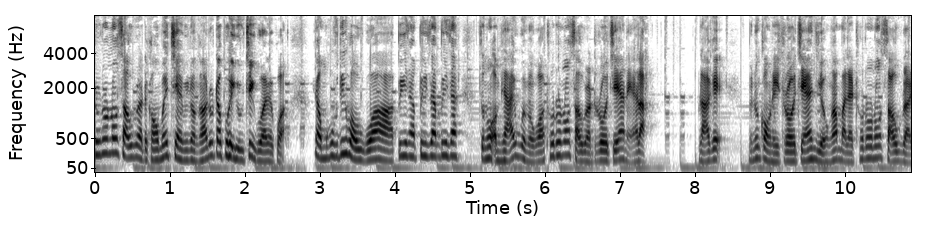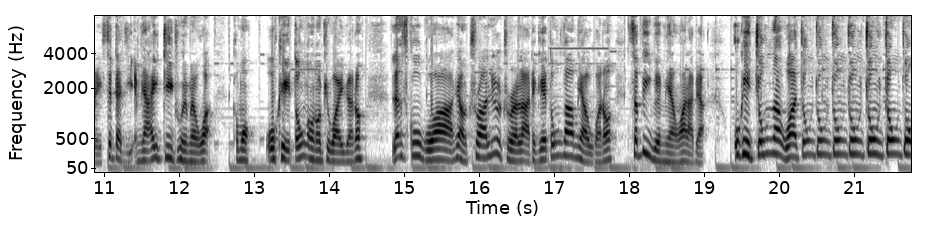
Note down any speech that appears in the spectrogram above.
ဒုံဒုံဒုံစာဦးတာတကောင်ပဲကြံပြီးတော့ငါတို့တက်ဖွဲ့ယူကြိတ်သွားတယ်ကွာ။ဟဲ့မဟုတ်သေးပါဘူးကွာ။ပေးစမ်းပေးစမ်းပေးစမ်းကျွန်တော်အများကြီးဝင်မယ်ကွာ။ထိုးထုံထုံစာဦးတာတော်တော်ကျန်နေဟဲ့လား။လာခဲ့ မင်းတို့ကောင်တွေတော်တော်ကျန်ကြည့်အောင်ငါမှလည်းထိုးထုံထုံစာဦးတာတွေစစ်တက်ကြီးအများကြီးတီထွင်မယ်ကွာ။ Come on. Okay သုံးကောင်တော့ဖြစ်သွားပြီဗျာနော်။ Let's go ကွာ။ဟဲ့ Trally လို့ Tralla တကယ်သုံးစားမရဘူးကွာနော်။စပိပဲမြန်သွားတာဗျ။ Okay ကျုံးသားကွာကျုံကျုံကျုံကျုံကျုံကျုံကျုံ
